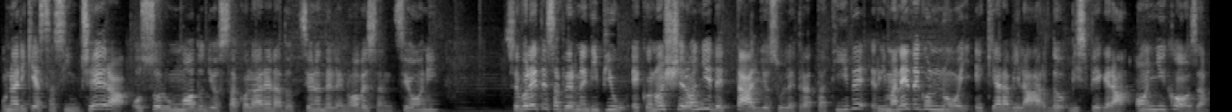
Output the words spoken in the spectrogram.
Una richiesta sincera o solo un modo di ostacolare l'adozione delle nuove sanzioni? Se volete saperne di più e conoscere ogni dettaglio sulle trattative, rimanete con noi e Chiara Vilardo vi spiegherà ogni cosa.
